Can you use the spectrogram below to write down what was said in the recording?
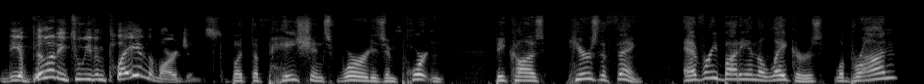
the ability to even play in the margins. But the patience word is important because here's the thing everybody in the Lakers, LeBron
